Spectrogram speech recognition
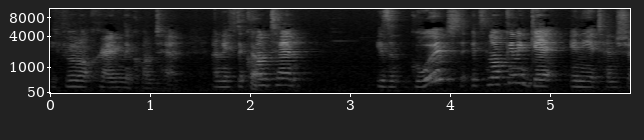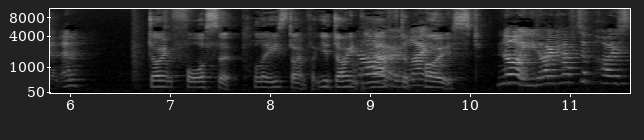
if you're not creating the content. And if the Yeah. content isn't good, it's not going to get any attention. And Don't force it, please. Don't. You don't No, have to like- post. no, you don't have to post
